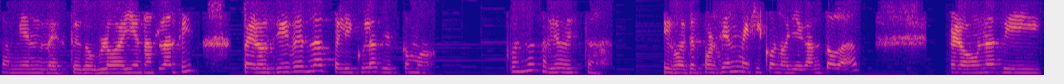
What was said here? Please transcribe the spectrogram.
también este dobló ahí en Atlantis, pero si ves las películas y es como, ¿cuándo salió esta? Digo, de por sí en México no llegan todas, pero aún así,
